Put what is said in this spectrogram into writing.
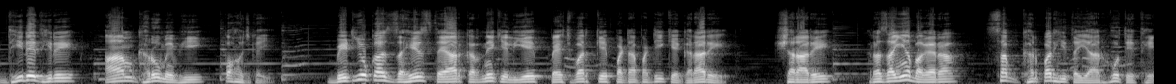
धीरे धीरे आम घरों में भी पहुँच गई। बेटियों का जहेज तैयार करने के लिए पैचवर्क के पटापटी के गरारे, शरारे, रजाइयाँ वगैरह सब घर पर ही तैयार होते थे।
